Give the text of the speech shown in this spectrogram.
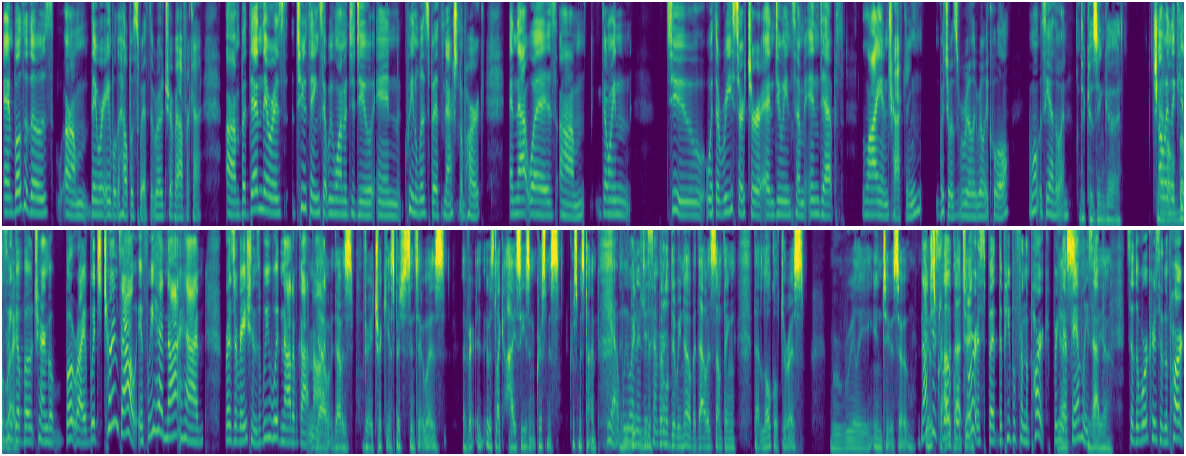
And both of those, um, they were able to help us with the road trip Africa. Um, but then there was two things that we wanted to do in Queen Elizabeth National Park, and that was um, going to with a researcher and doing some in-depth lion tracking, which was really really cool. And what was the other one? the Kazinga channel oh, and the boat ride. Kazinga boat triangle boat ride, which turns out if we had not had reservations, we would not have gotten on. Yeah, that was very tricky, especially since it was very, it was like a high season, Christmas, Christmas time. Yeah, And we went in December. Little did we know, but that was something that local tourists were really into. So Not just local tourists, but the people from the park bring Yes. their families Yeah, up. Yeah. So the workers in the park,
